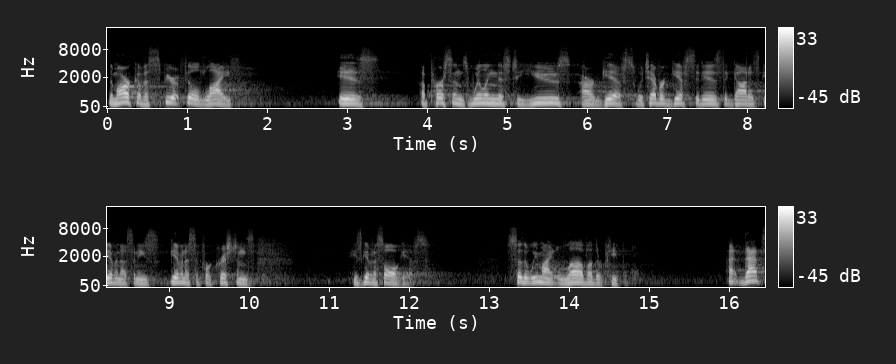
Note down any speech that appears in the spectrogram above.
The mark of a spirit filled life is a person's willingness to use our gifts, whichever gifts it is that God has given us, and He's given us for Christians, He's given us all gifts, so that we might love other people. That's,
